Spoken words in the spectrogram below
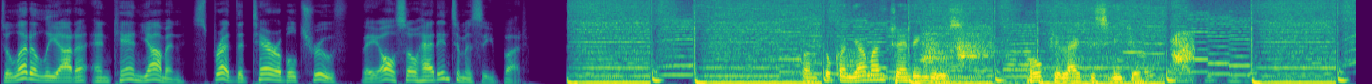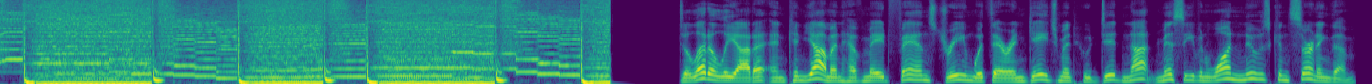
Diletta Leotta and Can Yaman spread the terrible truth. They also had intimacy, but From Tukanyaman Trending News. Hope you like this video. Diletta Leotta and Can Yaman have made fans dream with their engagement who did not miss even one news concerning them.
